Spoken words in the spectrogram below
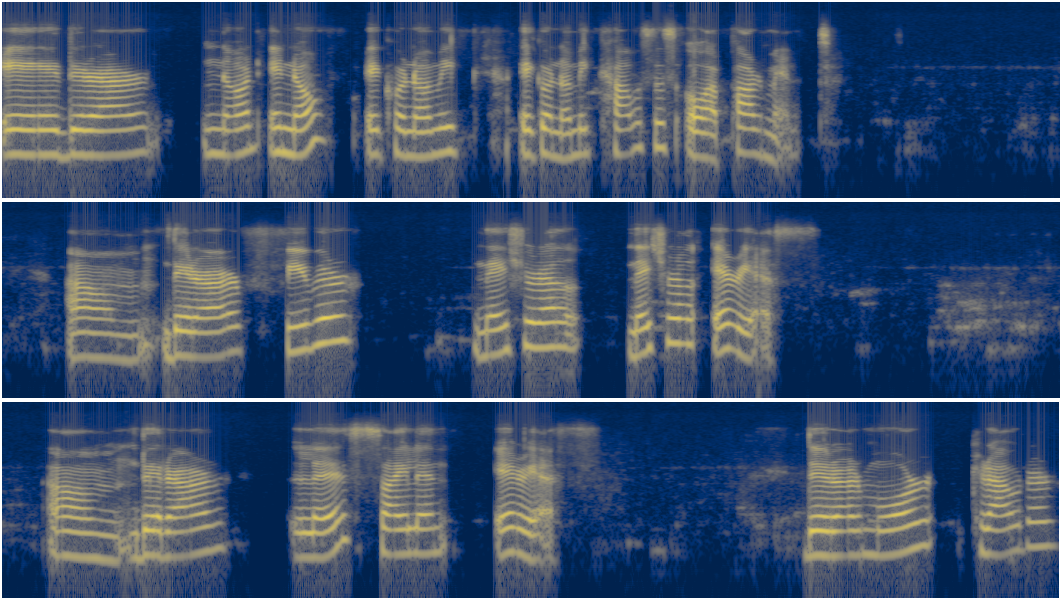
eh, there are not enough economic economic houses or apartment. Um, there are fewer natural natural areas. Um, there are less silent areas. There are more crowded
